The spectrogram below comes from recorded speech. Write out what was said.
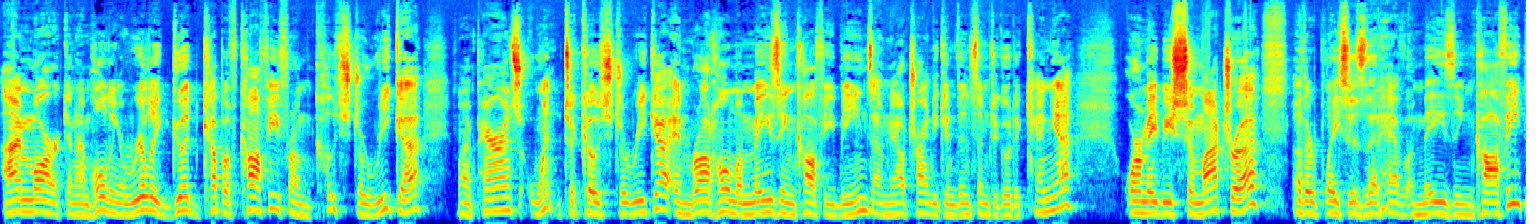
I'm Mark, and I'm holding a really good cup of coffee from Costa Rica. My parents went to Costa Rica and brought home amazing coffee beans. I'm now trying to convince them to go to Kenya or maybe Sumatra, other places that have amazing coffee.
